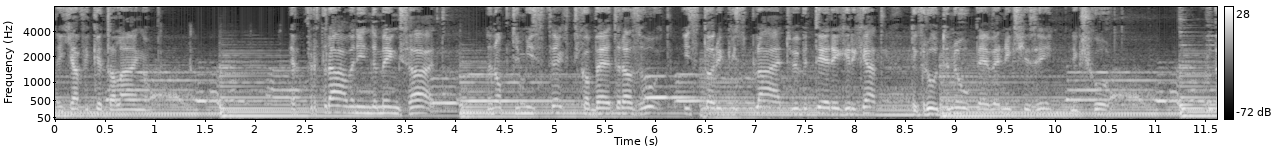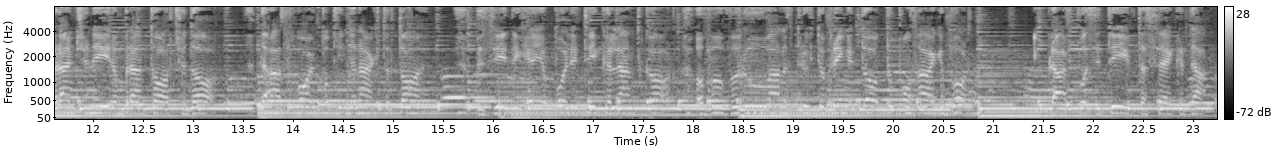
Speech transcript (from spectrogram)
dan gaf ik het al lang op. Vertrouwen in de mensheid een optimist zegt, ga beter als ooit. Historicus pleit, we hebben tegen gat. De grote noep hebben niks gezien, niks gehoord. Een brandje hier, een brandtaartje daar. De asfalt tot in de achtertuin. We zien de geopolitieke landkaart. Of over hoe alles terug te brengen tot op ons eigen bord. Ik blijf positief, dat is zeker dat.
